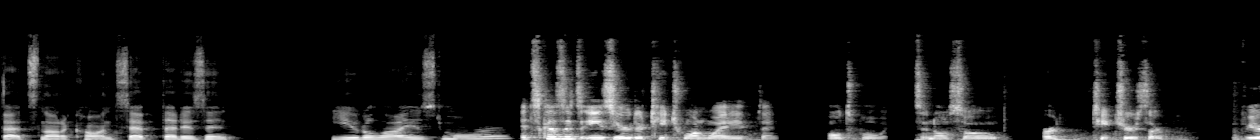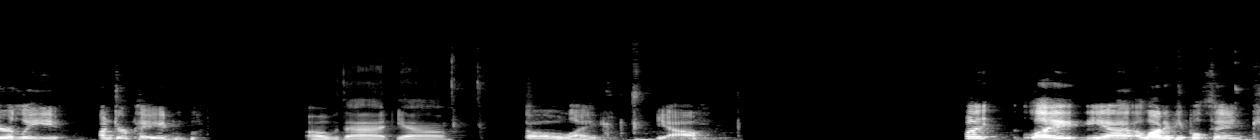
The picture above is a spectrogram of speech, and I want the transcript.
that's not a concept that isn't utilized more. it's because it's easier to teach one way than multiple ways, and also our teachers are severely underpaid. Oh, that, yeah. So like, yeah. But like, yeah, a lot of people think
